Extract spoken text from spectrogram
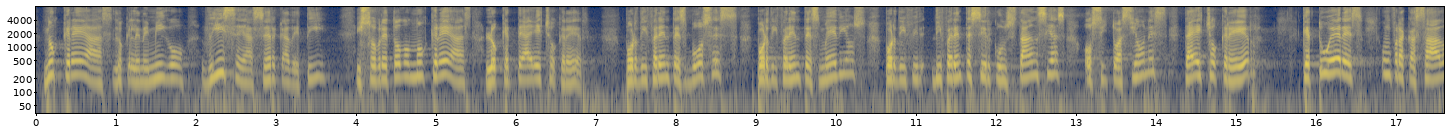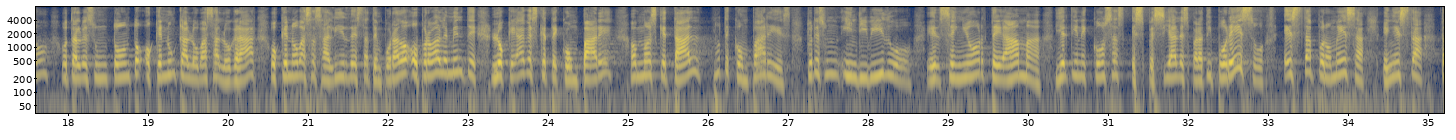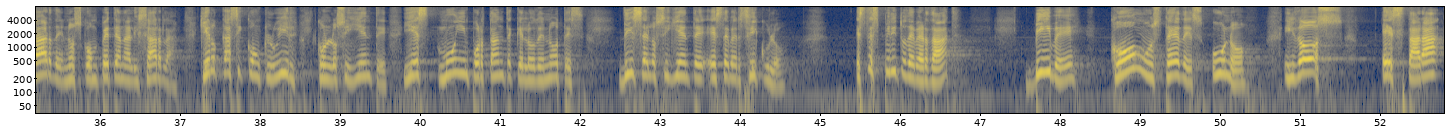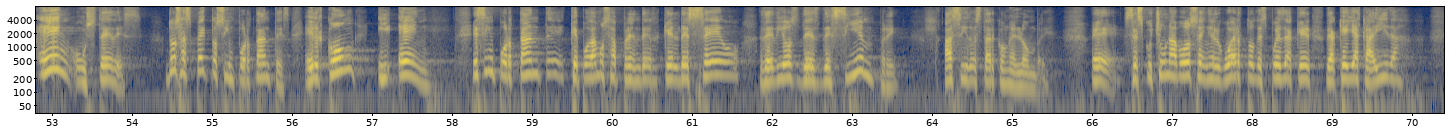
No creas lo que el enemigo dice acerca de ti y sobre todo no creas lo que te ha hecho creer por diferentes voces, por diferentes medios, por diferentes circunstancias o situaciones, te ha hecho creer que tú eres un fracasado o tal vez un tonto o que nunca lo vas a lograr o que no vas a salir de esta temporada o probablemente lo que haga es que te compare o no es que tal, no te compares, tú eres un individuo, el Señor te ama y Él tiene cosas especiales para ti. Por eso esta promesa en esta tarde nos compete analizarla. Quiero casi concluir con lo siguiente y es muy importante que lo denotes. Dice lo siguiente este versículo. Este espíritu de verdad vive con ustedes, uno, y dos, estará en ustedes. Dos aspectos importantes, el con y en. Es importante que podamos aprender que el deseo de Dios desde siempre ha sido estar con el hombre. Eh, se escuchó una voz en el huerto después de, aquel, de aquella caída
